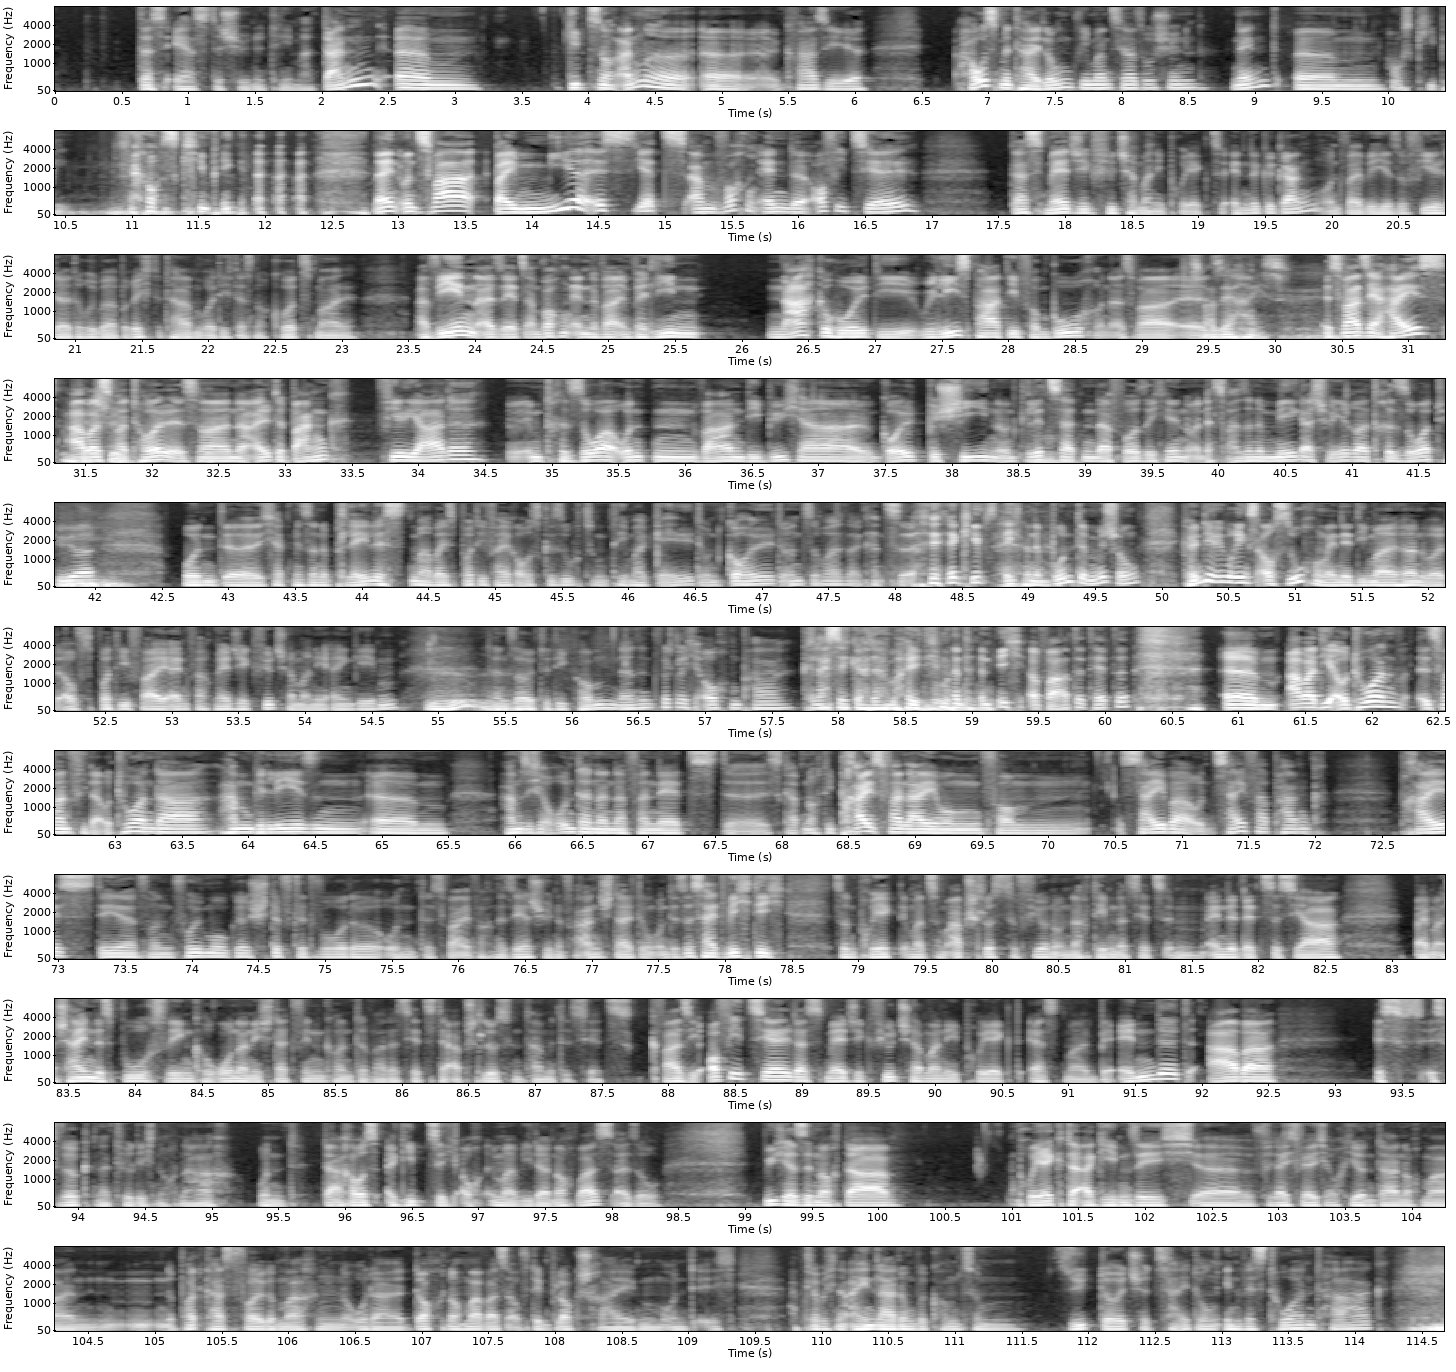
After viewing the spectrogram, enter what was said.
das erste schöne Thema. Dann ähm, gibt es noch andere äh, quasi Hausmitteilungen, wie man es ja so schön nennt. Ähm, Housekeeping. Housekeeping. Nein, und zwar bei mir ist jetzt am Wochenende offiziell das Magic Future Money Projekt zu Ende gegangen. Und weil wir hier so viel darüber berichtet haben, wollte ich das noch kurz mal erwähnen. Also jetzt am Wochenende war in Berlin nachgeholt die Release Party vom Buch und es war, äh, Es war sehr heiß. es war sehr heiß, aber es schön. war toll. Es war eine alte Bank. Filiale. Im Tresor unten waren die Bücher gold beschienen und glitzerten da vor sich hin. Und das war so eine mega schwere Tresortür und äh, ich hatte mir so eine Playlist mal bei Spotify rausgesucht zum Thema Geld und Gold und sowas. Da kannst du, da gibt's echt eine bunte Mischung. Könnt ihr übrigens auch suchen, wenn ihr die mal hören wollt. Auf Spotify einfach Magic Future Money eingeben. Dann sollte die kommen. Da sind wirklich auch ein paar Klassiker dabei, die man da nicht erwartet hätte. Ähm, aber die Autoren, es waren viele Autoren da, haben gelesen, ähm, haben sich auch untereinander vernetzt. Äh, Es gab noch die Preisverleihung vom Cyber- und Cypherpunk. Preis, der von Fulmo gestiftet wurde. Und es war einfach eine sehr schöne Veranstaltung. Und es ist halt wichtig, so ein Projekt immer zum Abschluss zu führen. Und nachdem das jetzt im Ende letztes Jahr beim Erscheinen des Buchs wegen Corona nicht stattfinden konnte, war das jetzt der Abschluss. Und damit ist jetzt quasi offiziell das Magic Future Money Projekt erstmal beendet, aber es, es wirkt natürlich noch nach. Und daraus ergibt sich auch immer wieder noch was. Also Bücher sind noch da, Projekte ergeben sich. Äh, vielleicht werde ich auch hier und da nochmal eine Podcast-Folge machen oder doch nochmal was auf dem Blog schreiben. Und ich habe, glaube ich, eine Einladung bekommen zum Süddeutsche Zeitung Investorentag,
